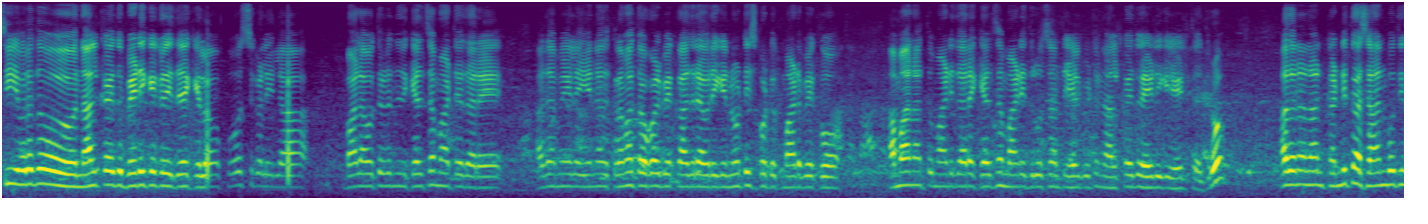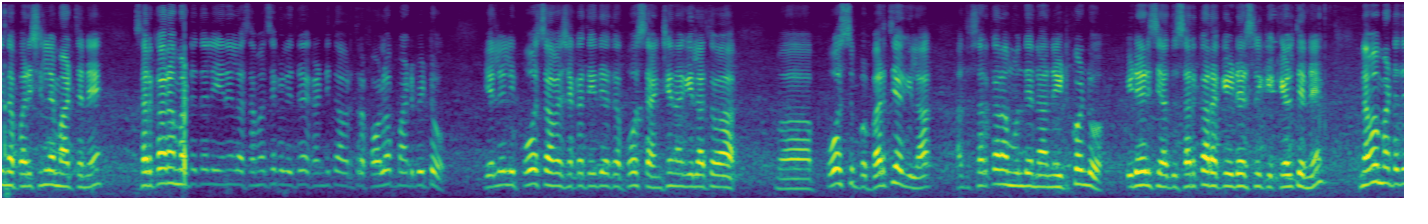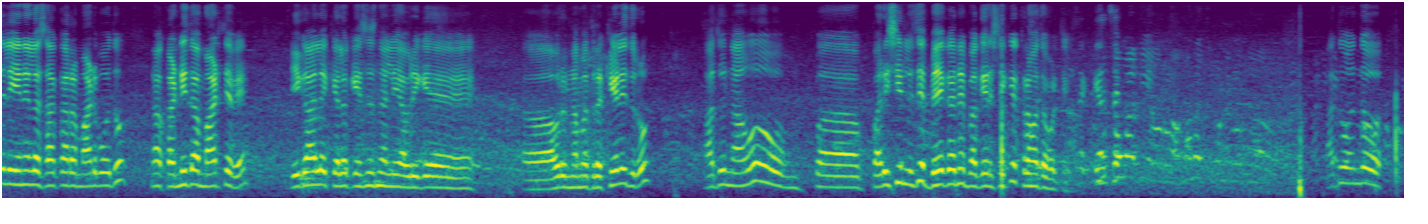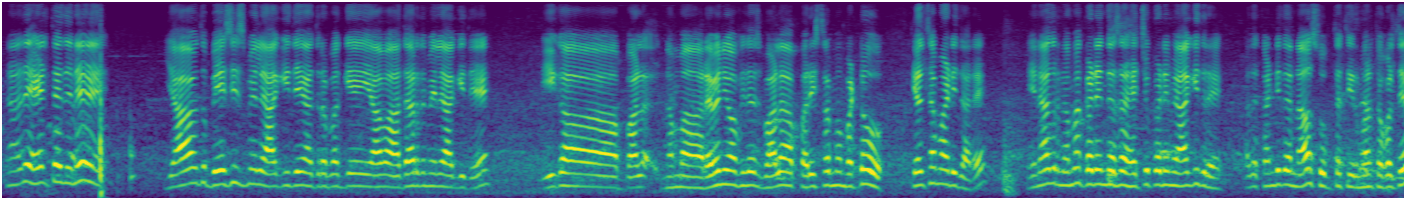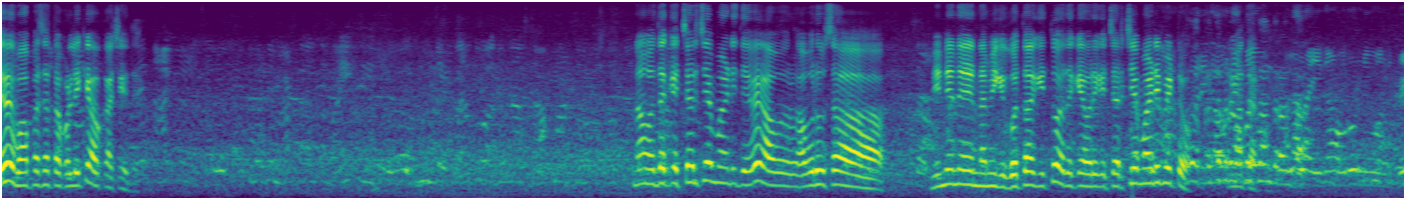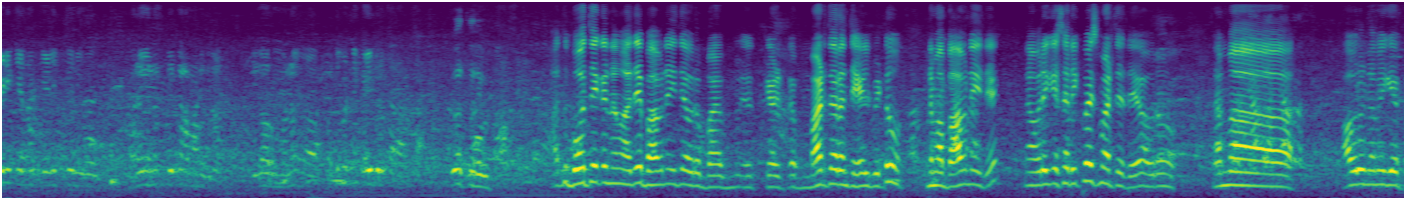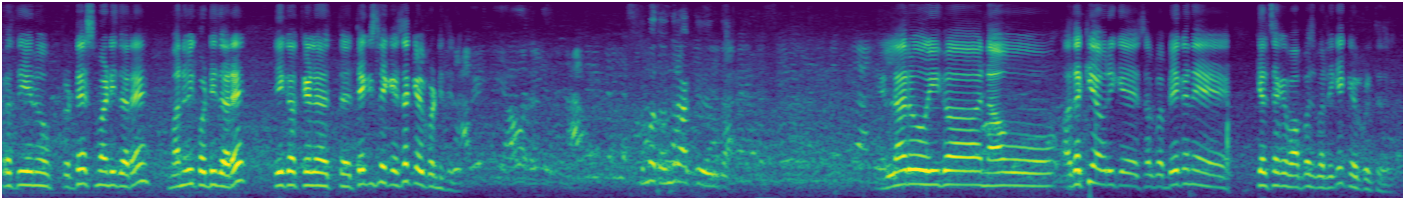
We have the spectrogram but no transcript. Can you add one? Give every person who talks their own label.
Speaker 1: C ಇವರದ್ದು ನಾಲ್ಕೈದು ಬೇಡಿಕೆಗಳಿದೆ, ಕೆಲವು ಪೋಸ್ಟ್ಗಳಿಲ್ಲ ಭಾಳ ಒತ್ತಡದಿಂದ ಕೆಲಸ ಮಾಡ್ತಾ ಇದ್ದಾರೆ. ಅದರ ಮೇಲೆ ಏನಾದರೂ ಕ್ರಮ ತಗೊಳ್ಬೇಕಾದ್ರೆ ಅವರಿಗೆ ನೋಟಿಸ್ ಕೊಟ್ಟು ಮಾಡಬೇಕು. ಅಮಾನತು ಮಾಡಿದ್ದಾರೆ, ಕೆಲಸ ಮಾಡಿದ್ರು ಅಂತ ಹೇಳಿಬಿಟ್ಟು ನಾಲ್ಕೈದು ಹೇಳಿಕೆ ಹೇಳ್ತಾ ಇದ್ರು. ಅದನ್ನು ನಾನು ಖಂಡಿತ ಸಹಾನುಭೂತಿಯಿಂದ ಪರಿಶೀಲನೆ ಮಾಡ್ತೇನೆ. ಸರ್ಕಾರ ಮಟ್ಟದಲ್ಲಿ ಏನೆಲ್ಲ ಸಮಸ್ಯೆಗಳಿದೆ ಖಂಡಿತ ಅವ್ರ ಹತ್ರ ಫಾಲೋಅಪ್ ಮಾಡಿಬಿಟ್ಟು ಎಲ್ಲೆಲ್ಲಿ ಪೋಸ್ಟ್ ಅವಶ್ಯಕತೆ ಇದೆ ಅಥವಾ ಪೋಸ್ಟ್ ಸ್ಯಾಂಕ್ಷನ್ ಆಗಿಲ್ಲ ಅಥವಾ ಪೋಸ್ಟ್ ಭರ್ತಿ ಆಗಿಲ್ಲ. ಅದು ಸರ್ಕಾರ ಮುಂದೆ ನಾನು ಇಟ್ಕೊಂಡು ಈಡೇರಿಸಿ, ಅದು ಸರ್ಕಾರಕ್ಕೆ ಈಡೇರಿಸಲಿಕ್ಕೆ ಕೇಳ್ತೇನೆ. ನಮ್ಮ ಮಟ್ಟದಲ್ಲಿ ಏನೆಲ್ಲ ಸಹಕಾರ ಮಾಡ್ಬೋದು, ನಾವು ಖಂಡಿತ ಮಾಡ್ತೇವೆ. ಈಗಾಗಲೇ ಕೆಲವು ಕೇಸಸ್ನಲ್ಲಿ ಅವರಿಗೆ ಅವರು ನಮ್ಮ ಹತ್ರ ಕೇಳಿದರು. ಅದು ನಾವು ಪರಿಶೀಲಿಸಿ ಬೇಗನೆ ಬಗೆಹರಿಸಲಿಕ್ಕೆ ಕ್ರಮ ತಗೊಳ್ತೀವಿ. ಅದು ಒಂದು, ನಾನು ಅದೇ ಹೇಳ್ತಾ ಇದ್ದೇನೆ, ಯಾವುದು ಬೇಸಿಸ್ ಮೇಲೆ ಆಗಿದೆ, ಅದರ ಬಗ್ಗೆ ಯಾವ ಆಧಾರದ ಮೇಲೆ ಆಗಿದೆ, ಈಗ ಭಾಳ ನಮ್ಮ ರೆವೆನ್ಯೂ ಆಫೀಸರ್ಸ್ ಭಾಳ ಪರಿಶ್ರಮ ಪಟ್ಟು ಕೆಲಸ ಮಾಡಿದ್ದಾರೆ. ಏನಾದರೂ ನಮ್ಮ ಕಡೆಯಿಂದ ಸಹ ಹೆಚ್ಚು ಕಡಿಮೆ ಆಗಿದ್ರೆ ಅದು ಖಂಡಿತ ನಾವು ಸೂಕ್ತ ತೀರ್ಮಾನ ತಗೊಳ್ತೇವೆ, ವಾಪಸ್ ತಗೊಳ್ಳಿಕ್ಕೆ ಅವಕಾಶ ಇದೆ. ನಾವು ಅದಕ್ಕೆ ಚರ್ಚೆ ಮಾಡಿದ್ದೇವೆ, ಅವರು ಅವರು ಸಹ ನಿನ್ನೆನೆ ನಮಗೆ ಗೊತ್ತಾಗಿತ್ತು ಅದಕ್ಕೆ ಅವರಿಗೆ ಚರ್ಚೆ ಮಾಡಿಬಿಟ್ಟು ಮಾತಾಡ್ತೀವಿ.
Speaker 2: ಅಲ್ಲ ಈಗ ಅವರು ನೀವು ಒಂದು ಬೇಡಿಕೆಯನ್ನ ಕೇಳಿದ್ದು ನೀವು ಮನವಿಯನ್ನು ಸ್ವೀಕಾರ ಮಾಡಿದ್ರಿ. ಈಗ ಅವರು ಮನ ಪ್ರತಿಭಟನೆ ಕೈ ಬಿಡ್ತಾರ ಅಂತ?
Speaker 1: ಅದು ಬಹುತೇಕ ನಮ್ಮ ಅದೇ ಭಾವನೆ ಇದೆ ಅವರು ಮಾಡ್ತಾರಂತ ಅಂತ ಹೇಳ್ಬಿಟ್ಟು ನಮ್ಮ ಭಾವನೆ ಇದೆ. ನಾವು ಅವರಿಗೆ ಸಹ ರಿಕ್ವೆಸ್ಟ್ ಮಾಡ್ತಿದ್ದೇವೆ ಅವರು ನಮ್ಮ ಅವರು ನಮಗೆ ಪ್ರತಿ ಏನು ಪ್ರೊಟೆಸ್ಟ್ ಮಾಡಿದ್ದಾರೆ ಮನವಿ ಕೊಟ್ಟಿದ್ದಾರೆ. ಈಗ ಕೇಳ ತೆಗಿಸ್ಲಿಕ್ಕೆ ಸಹ ಕೇಳ್ಕೊಂಡಿದ್ದೀವಿ.
Speaker 3: ತುಂಬಾ ತೊಂದರೆ ಆಗ್ತಿದೆ ಅಂತ.
Speaker 1: ಎಲ್ಲರೂ ಈಗ ನಾವು ಅದಕ್ಕೆ ಅವರಿಗೆ ಸ್ವಲ್ಪ ಬೇಗನೆ ಕೆಲಸಕ್ಕೆ ವಾಪಸ್ ಬರಲಿಕ್ಕೆ ಕೇಳ್ಕೊಳ್ತಿದ್ದೇವೆ.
